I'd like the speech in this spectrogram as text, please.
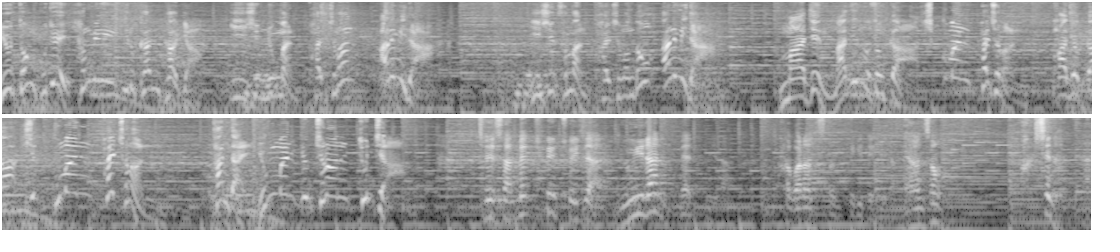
유통 구조의 혁명이 이룩한 가격 26만 8천 원 아닙니다 23만 8천 원도 아닙니다 마진 마진 노선가 19만 8천 원 파격가 19만 8천 원 한 달 6만 6천 원 투자 제 삶의 최초이자 유일한 매트입니다. 탁월한 선택이 됩니다. 대한성 확신합니다.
